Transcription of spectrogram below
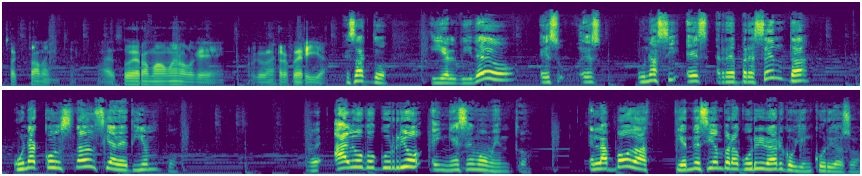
Exactamente. A eso era más o menos lo que, lo que me refería. Exacto. Y el video es, es una es representa una constancia de tiempo. ¿Sabe? Algo que ocurrió en ese momento. En las bodas tiende siempre a ocurrir algo bien curioso.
